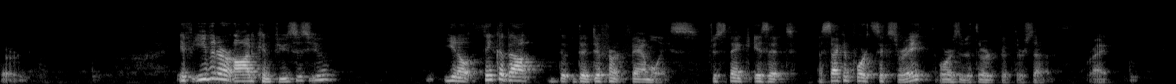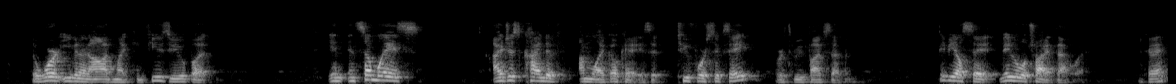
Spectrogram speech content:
third. If even or odd confuses you, you know, think about the, the different families. Just think, is it a second, fourth, sixth, or eighth, or is it a third, fifth, or seventh, right? The word even and odd might confuse you, but in, in some ways, I just kind of, I'm like, okay, is it two, four, six, eight, or three, five, seven? Maybe I'll say it, maybe we'll try it that way, okay?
